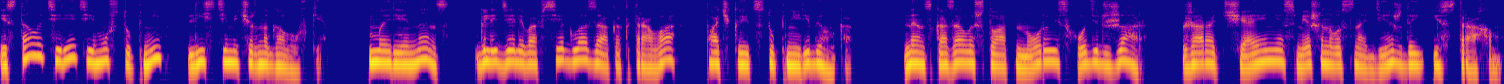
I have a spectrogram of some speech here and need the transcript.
и стала тереть ему ступни листьями черноголовки. Мэри и Нэнс глядели во все глаза, как трава пачкает ступни ребенка. Нэн сказала, что от норы исходит жар, жар отчаяния, смешанного с надеждой и страхом.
